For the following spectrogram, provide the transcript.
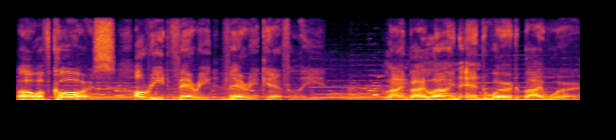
Oh, of course. I'll read very, very carefully. Line by line and word by word.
